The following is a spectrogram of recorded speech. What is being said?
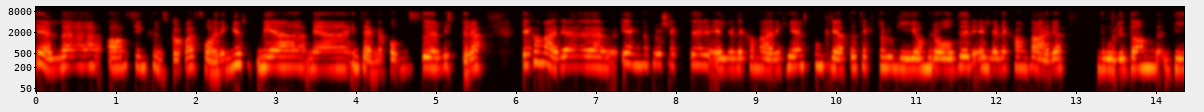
dele av sin kunnskap og erfaringer med, med Integrapoddens eh, lyttere. Det kan være egne prosjekter, eller det kan være helt konkrete teknologiområder, eller det kan være hvordan de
